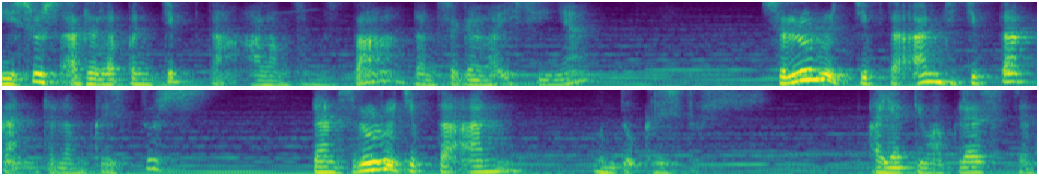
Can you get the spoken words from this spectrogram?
Yesus adalah pencipta alam semesta dan segala isinya. Seluruh ciptaan diciptakan dalam Kristus dan seluruh ciptaan untuk Kristus. Ayat 15 dan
